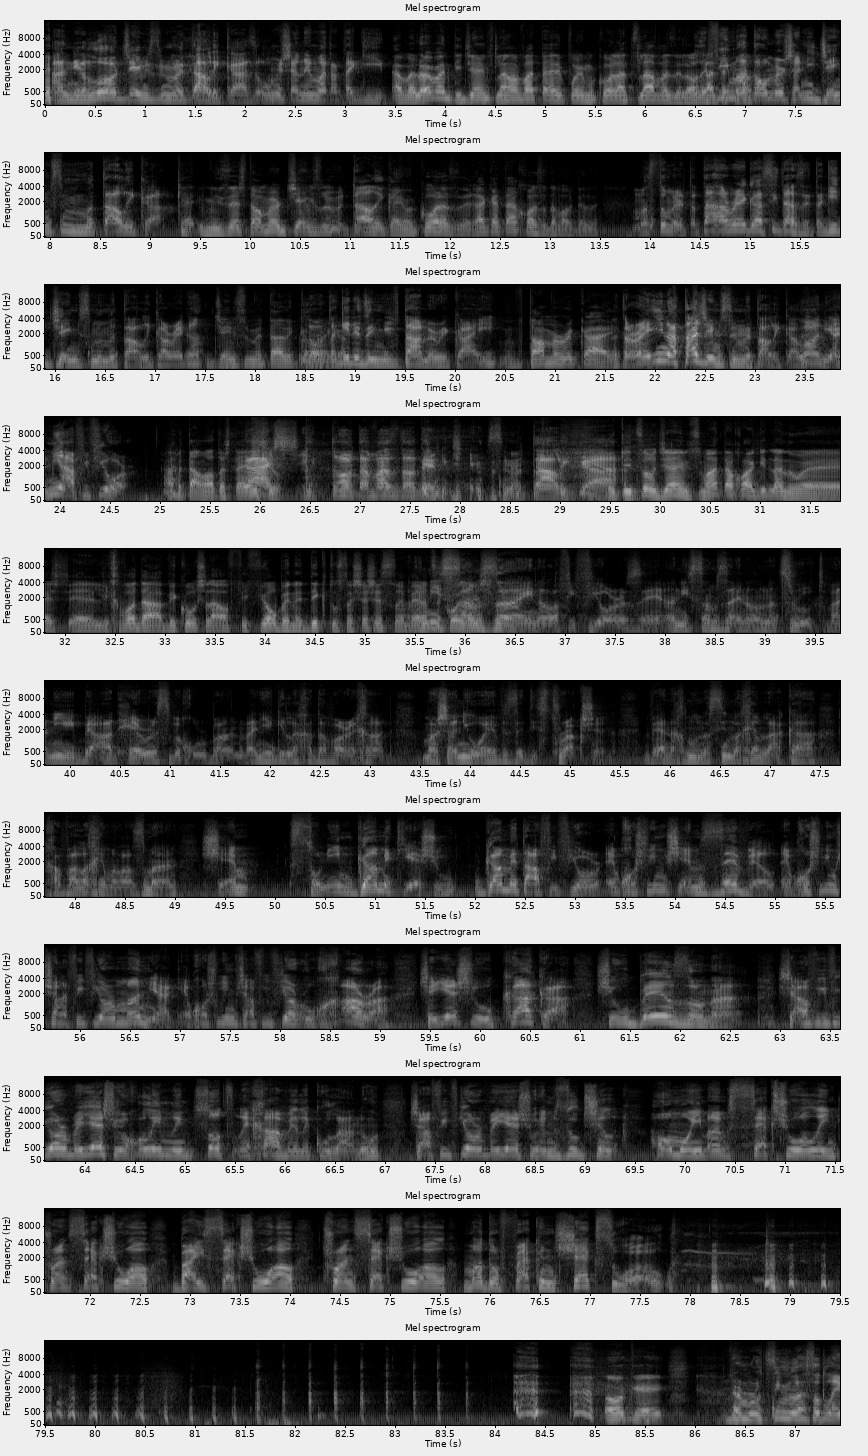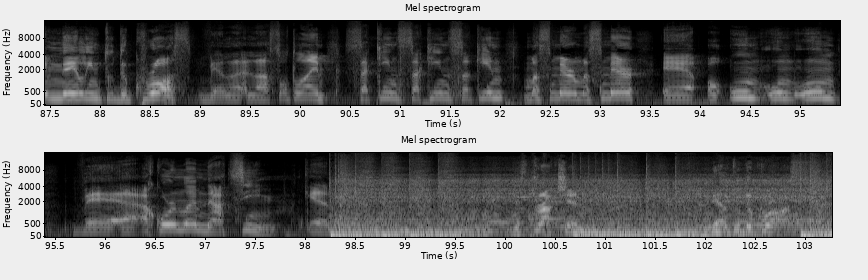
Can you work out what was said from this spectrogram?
אני לא ג'יימס ממטאליקה, זה לא משנה מה אתה תגיד. אבל לא הבנתי, ג'יימס, למה באת לפה עם כל הצלב הזה? לא אכלת לפי מה כבר... אתה אומר שאני ג'יימס ממטאליקה? כן, מזה שאתה אומר ג'יימס ממטאליקה עם הקול הזה, רק אתה יכול לעשות דבר כזה. מה זאת אומרת? אתה הרגע עשית את זה, תגיד ג'יימס ממטאליקה רגע. ג'יימס ממטאליקה, לא, רגע. תגיד את זה עם מבטא אמריקאי. אתה אמריקאי. אתה רואה? הנה אתה ג'יימס ממטאליקה, לא אני, אני האפיפיור. אתה אמרת שאתה אה, ישו. shit, טוב, תפסת אותי, אני ג'יימס ממטאליקה. בקיצור, ג'יימס, מה אתה יכול להגיד לנו אה, אה, לכבוד הביקור של האפיפיור בנדיקטוס ה-16 בארץ אני שם הקודש? זין על האפיפיור הזה, אני שם זין על נצרות, ואני בעד הרס וחורבן, ואני אגיד לך דבר אחד, מה שאני אוהב זה destruction, ואנחנו נשים לכם להקה, חבל לכם על הזמן, שהם שונאים גם את ישו, גם את האפיפיור, הם חושבים שהם זבל, הם חושבים שהאפיפיור מניאק, הם חושבים שהאפיפיור הוא חרא, שישו הוא קקה, שהוא בן זונה, שהאפיפיור וישו יכולים למצוץ לך ולכולנו, שהאפיפיור וישו הם זוג של הומואים, I'm sexual, transsexual, bisexual, transsexual, motherfucking sexual. אוקיי. והם רוצים לעשות להם nailing to the cross, ולעשות להם סכין, סכין, סכין, מסמר, מסמר, אה, או אום, אום, אום, ואיך קוראים להם? נעצים, כן. destruction, nail to the cross.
